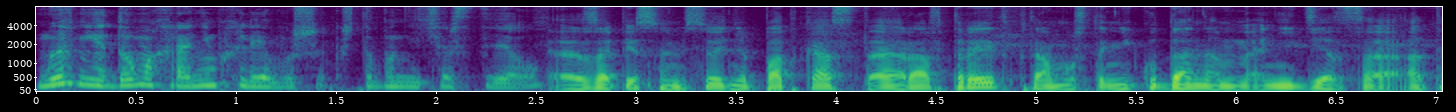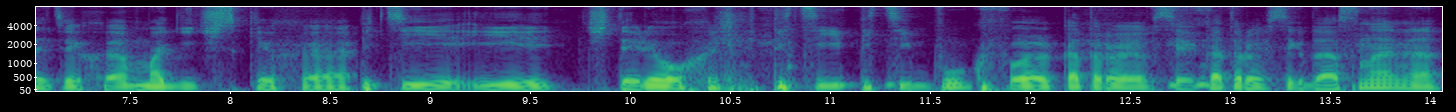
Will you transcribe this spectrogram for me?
мы в ней дома храним хлебушек, чтобы он не черствел. Э, записываем сегодня подкаст Rough Trade, потому что никуда нам не деться от этих э, магических э, пяти и четырех или пяти, пяти букв, которые, все, которые всегда с нами.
